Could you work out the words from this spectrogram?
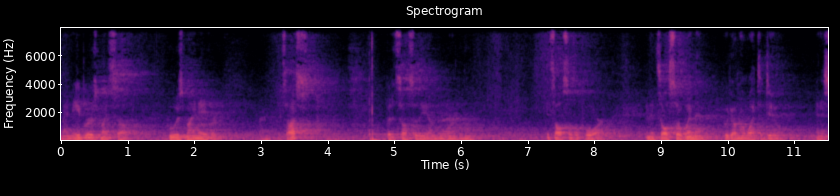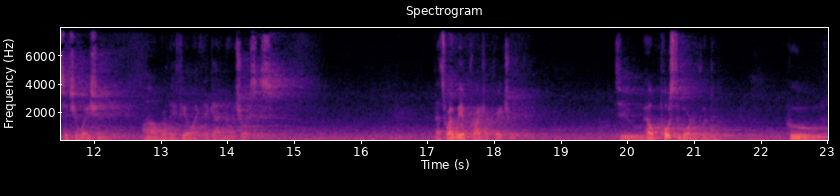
My neighbor is myself. Who is my neighbor? Right? It's us, but it's also the unborn. Huh? It's also the poor, and it's also women who don't know what to do in a situation uh, where they feel like they got no choices. That's why we have Project Rachel to help post abortive women who,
